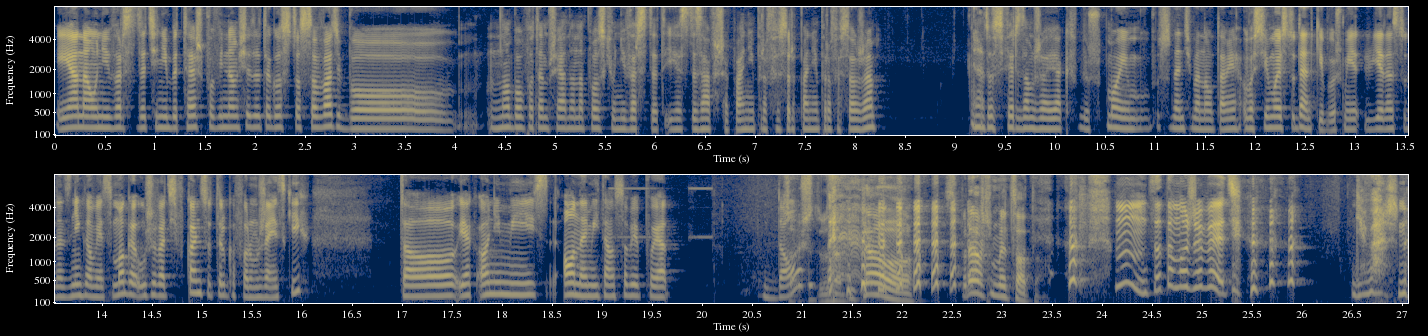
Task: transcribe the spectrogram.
Ja na uniwersytecie niby też powinnam się do tego stosować, bo, no bo potem przyjadę na polski uniwersytet i jest zawsze pani profesor, panie profesorze. Ja to stwierdzam, że jak już moi studenci będą tam, właściwie moje studentki, bo już mi jeden student zniknął, więc mogę używać w końcu tylko form żeńskich, to jak oni mi, one mi tam sobie pojadą, Coś tu zapikało. Sprawdźmy, co to. hmm, co to może być? Nieważne.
